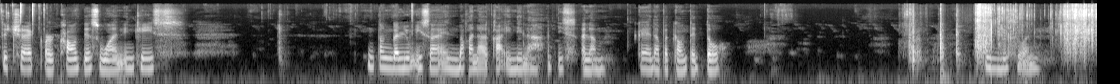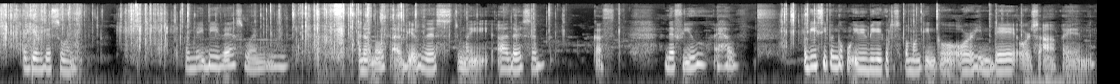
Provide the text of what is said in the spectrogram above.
to check or count this one in case yung tanggal yung isa and baka nakain nila. At least alam. Kaya dapat counted to. And this one. I'll give this one. Or maybe this one. I don't know if I'll give this to my other sub kas nephew. I have pag-isipan ko kung ibibigay ko to sa pamangkin ko or hindi or sa akin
